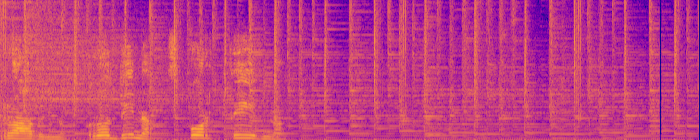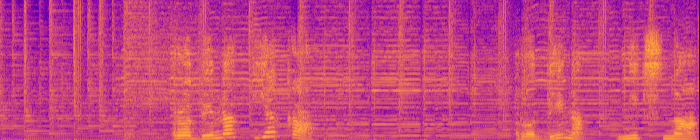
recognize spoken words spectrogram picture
Правильно, родина спортивна. Родина яка? Родина міцна.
